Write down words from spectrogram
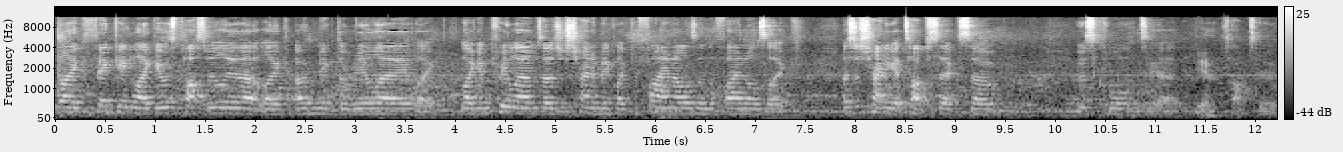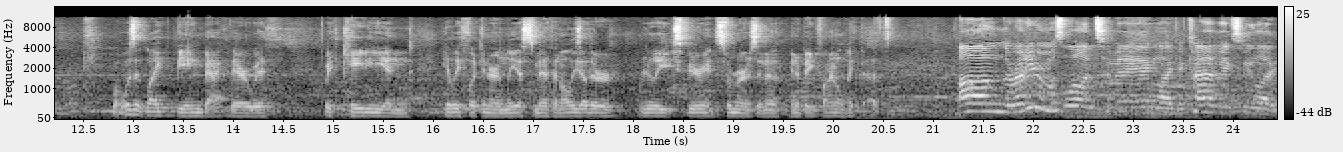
like thinking like it was possibility that like I would make the relay. Like like in prelims, I was just trying to make like the finals, and the finals like I was just trying to get top six. So it was cool to get Yeah. top two. What was it like being back there with with Katie and Hali Flickinger and Leah Smith and all these other really experienced swimmers in a in a big final like that? Um, the ready room was a little intimidating. Like it kind of makes me like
